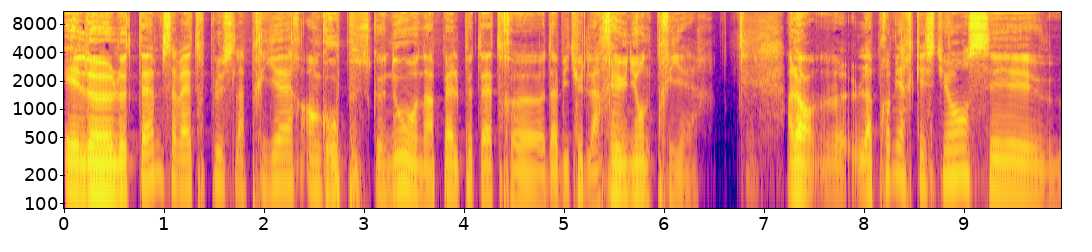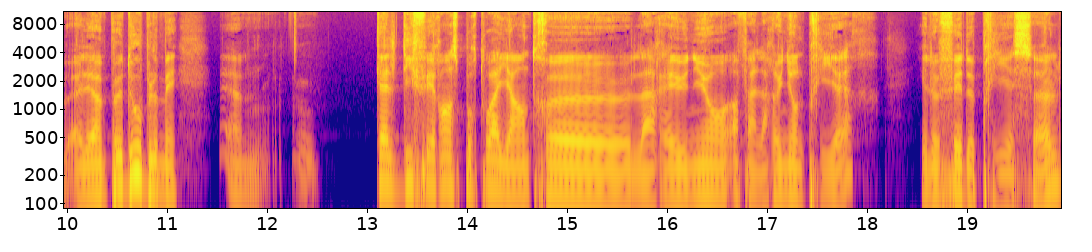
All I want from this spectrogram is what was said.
Et le, thème, ça va être plus la prière en groupe, ce que nous, on appelle peut-être euh, d'habitude la réunion de prière. Alors, euh, la première question, c'est, elle est un peu double, mais euh, quelle différence pour toi il y a entre la réunion, enfin la réunion de prière et le fait de prier seul?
